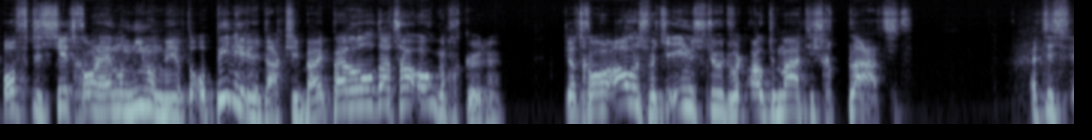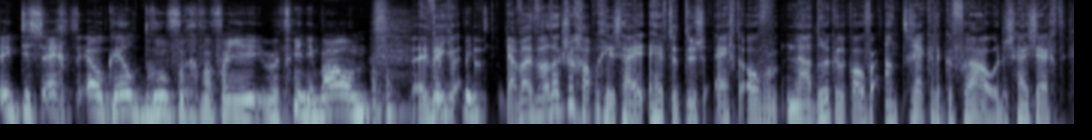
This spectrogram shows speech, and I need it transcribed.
Of er zit gewoon helemaal niemand meer op de opinieredactie bij het parool. Dat zou ook nog kunnen. Dat gewoon alles wat je instuurt wordt automatisch geplaatst. Het is, het is echt ook heel droevig waarvan je, waarvan je denkt, waarom... Weet je, ja, wat, wat ook zo grappig is, hij heeft het dus echt over, nadrukkelijk over aantrekkelijke vrouwen. Dus hij zegt:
